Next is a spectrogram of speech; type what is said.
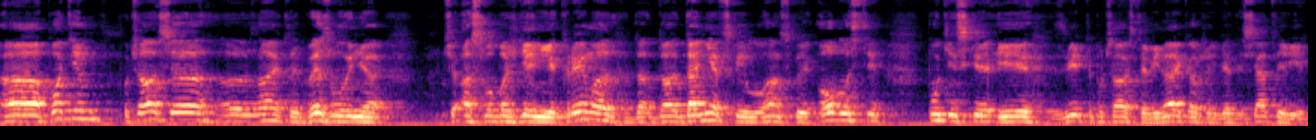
А потім почалося, е, знаєте, визволення чи освобождення Крима, Донецької і Луганської області путінське, і звідти почалася війна, яка вже йде 10-й рік.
